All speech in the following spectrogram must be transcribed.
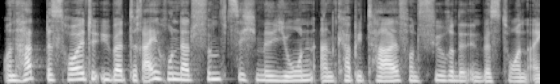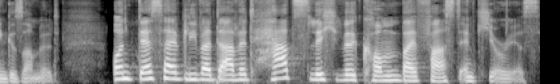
und hat bis heute über 350 Millionen an Kapital von führenden Investoren eingesammelt. Und deshalb, lieber David, herzlich willkommen bei Fast and Curious.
